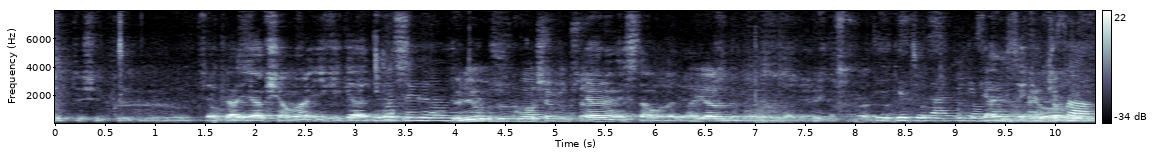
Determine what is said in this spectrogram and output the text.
Çok teşekkür ediyorum. Tekrar iyi akşamlar. İyi ki geldiniz. Dönüyor musunuz bu akşam yoksa? Yarın İstanbul'a dönüyorum. Yarın da bu arada. Peki. Hadi. İyi geceler. Kendinize çok iyi bakın. Sağ olun.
